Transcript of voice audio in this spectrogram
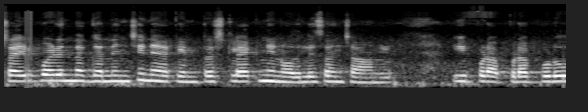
స్ట్రైక్ పడిన దగ్గర నుంచి నాకు ఇంట్రెస్ట్ లేక నేను వదిలేసాను ఛానల్ ఇప్పుడు అప్పుడప్పుడు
